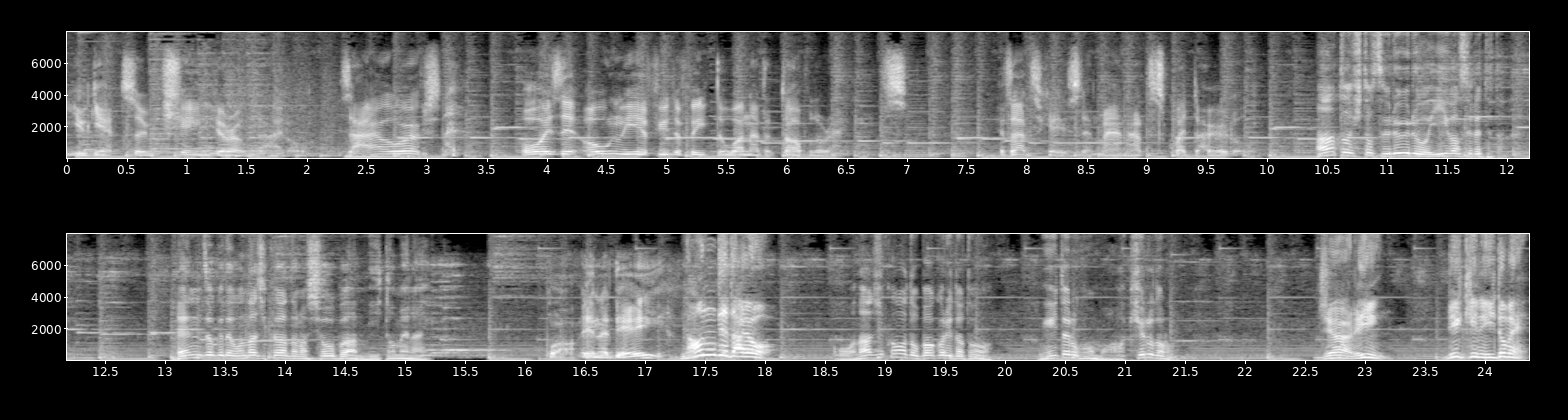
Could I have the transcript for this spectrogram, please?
you get to change your own title. Is that how it works? Or is it only if you defeat the one at the top of the If that's the case, then man, that's quite the hurdle. あと一つルールを言い忘れてた。連続で同じカードの勝負は認めない。Well, in a day? なんでだよ！同じカードばかりだと見てる方も飽きるだろじゃあリンリキに挑め。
